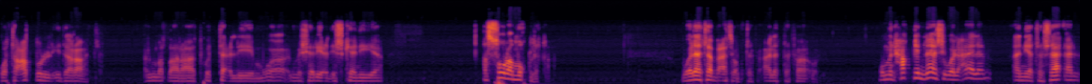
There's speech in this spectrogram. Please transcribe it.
وتعطل الإدارات المطارات والتعليم والمشاريع الإسكانية. الصورة مقلقة. ولا تبعث على التفاؤل. ومن حق الناس والعالم أن يتساءل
